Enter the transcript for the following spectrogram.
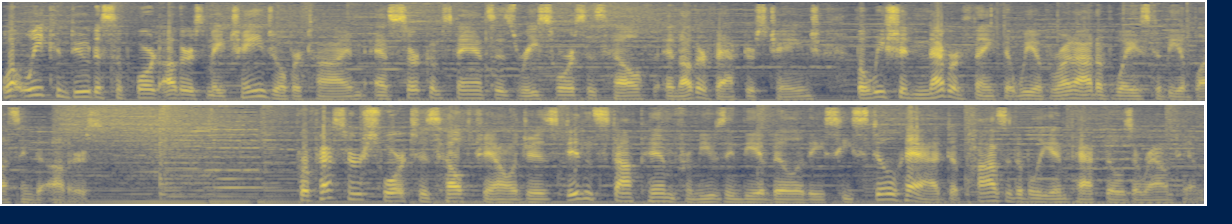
What we can do to support others may change over time as circumstances, resources, health, and other factors change, but we should never think that we have run out of ways to be a blessing to others. Professor Schwartz's health challenges didn't stop him from using the abilities he still had to positively impact those around him.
